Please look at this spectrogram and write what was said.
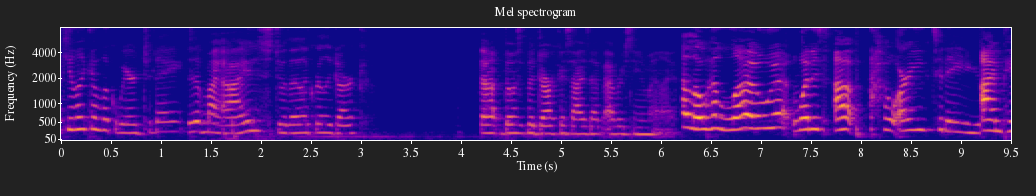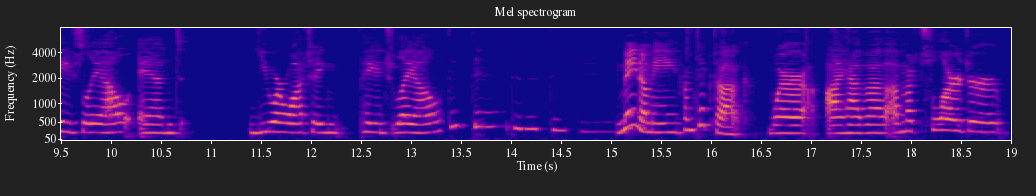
I feel like I look weird today. Is it my eyes? Do they look really dark? That, those are the darkest eyes I've ever seen in my life. Hello, hello. What is up? How are you today? I'm Paige Layle and you are watching Paige Layle. You may know me from TikTok where I have a, a much larger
